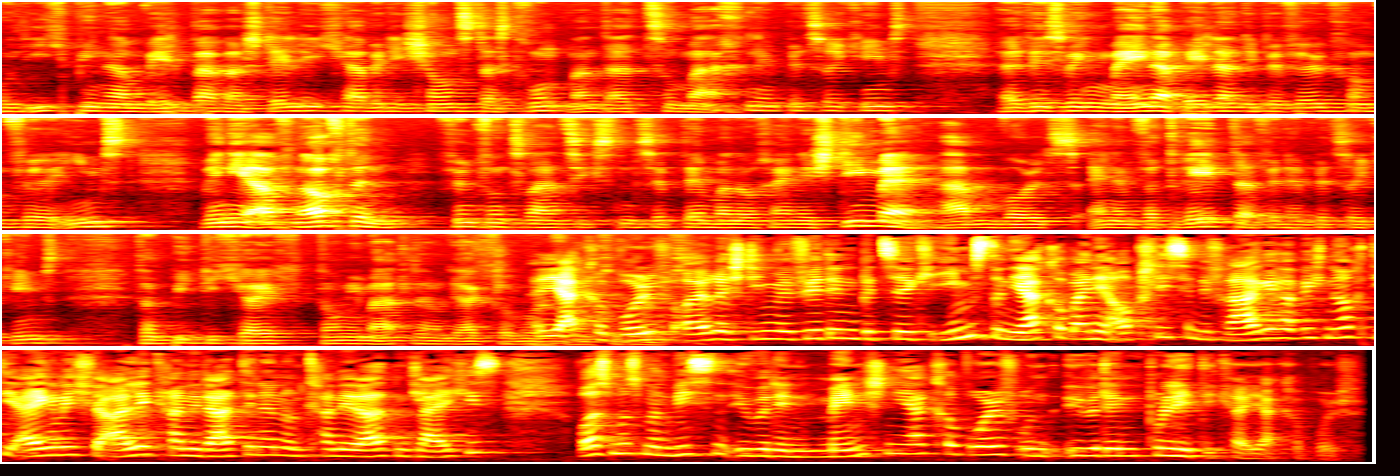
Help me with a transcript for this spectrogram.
Und ich bin an wählbarer Stelle, ich habe die Chance, das Grundmandat zu machen im Bezirk Imst. Äh, deswegen mein Appell an die Bevölkerung für Imst, wenn ihr auch nach dem 25. September noch eine Stimme haben wollt, einen Vertreter für den Bezirk Imst, dann bitte ich euch, Toni Matler und Jakob Wolf. Jakob Wolf, eure Stimme für den Bezirk Imst. Und Jakob, eine abschließende Frage habe ich noch, die eigentlich für alle Kandidatinnen und Kandidaten gleich ist. Was muss man wissen über den Menschen Jakob Wolf und über den Politiker Jakob Wolf?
